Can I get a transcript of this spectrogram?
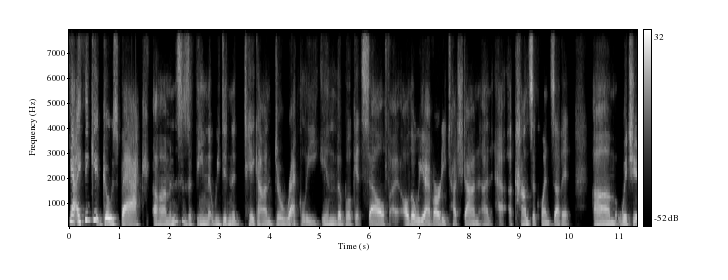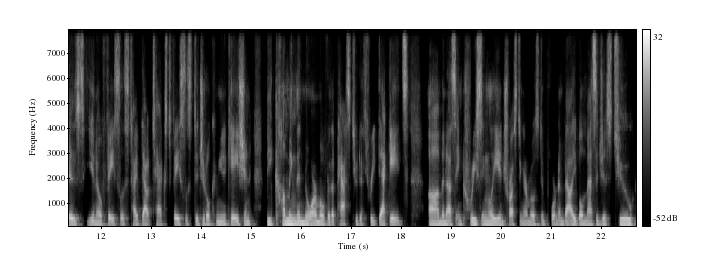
yeah, I think it goes back, um, and this is a theme that we didn't take on directly in the book itself, although we have already touched on an, a consequence of it, um, which is you know faceless typed out text, faceless digital communication becoming the norm over the past two to three decades, um, and us increasingly entrusting our most important and valuable messages to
